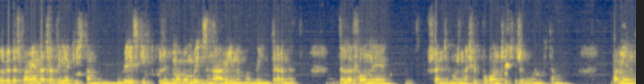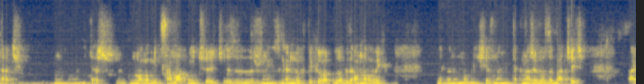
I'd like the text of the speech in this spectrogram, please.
Żeby też pamiętać o tych jakichś tam bliskich, którzy nie mogą być z nami. No mamy internet, telefony, wszędzie można się połączyć, żeby o nich tam pamiętać oni też mogą być samotni, czy, czy z różnych względów tych lockdownowych nie będą mogli się z nami tak na żywo zobaczyć. A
